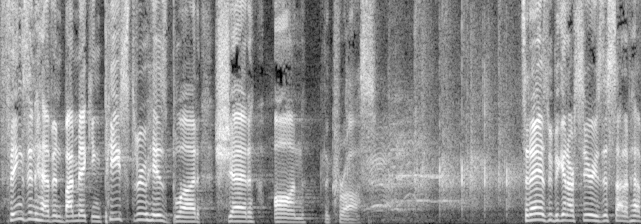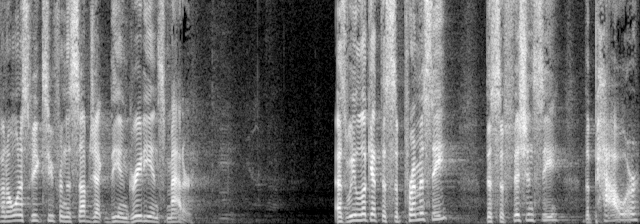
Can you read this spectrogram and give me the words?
things in heaven, by making peace through his blood shed on the cross. Today, as we begin our series, This Side of Heaven, I want to speak to you from the subject The Ingredients Matter. As we look at the supremacy, the sufficiency, the power,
